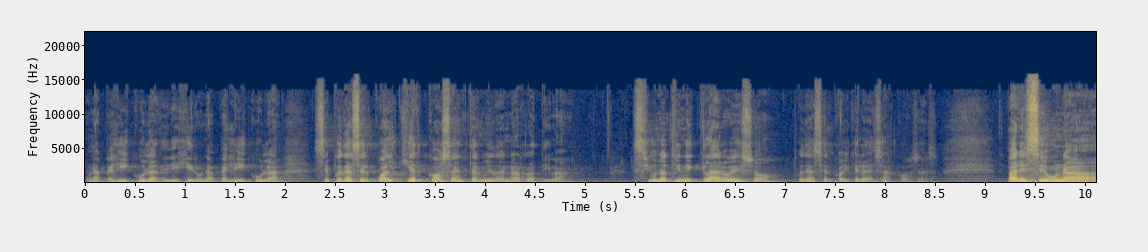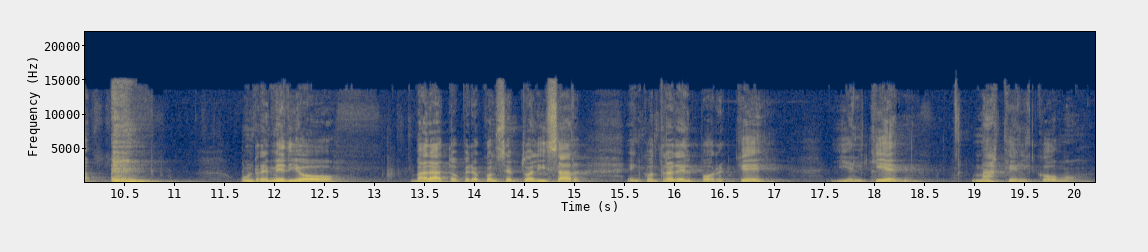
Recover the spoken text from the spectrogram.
una película, dirigir una película, se puede hacer cualquier cosa en términos de narrativa. Si uno tiene claro eso, puede hacer cualquiera de esas cosas. Parece un remedio barato, pero conceptualizar, encontrar el por qué y el quién, más que el cómo.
